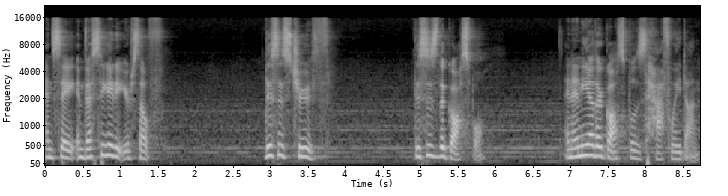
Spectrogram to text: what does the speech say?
and say, investigate it yourself. This is truth. This is the gospel. And any other gospel is halfway done.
